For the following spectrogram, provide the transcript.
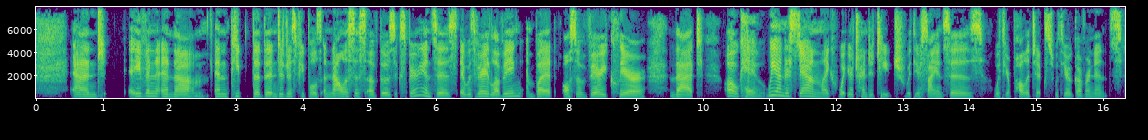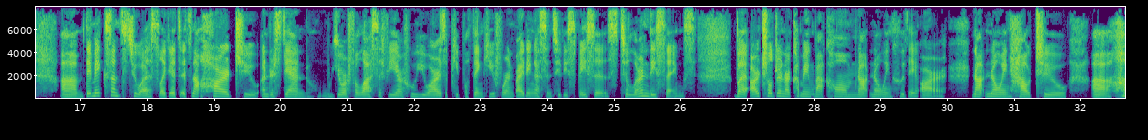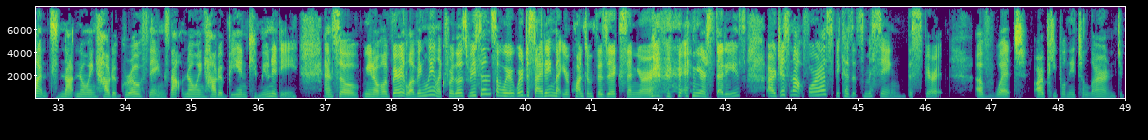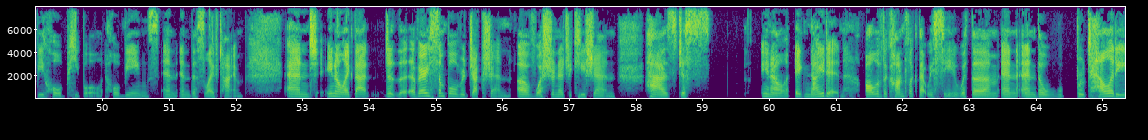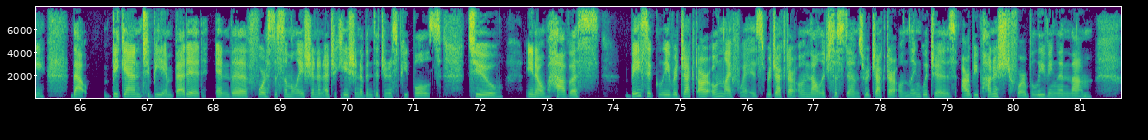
and even in um, and the, the indigenous people's analysis of those experiences, it was very loving, but also very clear that oh, okay, we understand like what you're trying to teach with your sciences, with your politics, with your governance. Um, they make sense to us. Like it's it's not hard to understand your philosophy or who you are as a people. Thank you for inviting us into these spaces to learn these things. But our children are coming back home not knowing who they are, not knowing how to uh, hunt, not knowing how to grow things, not knowing how to be in community. And so, you know, like very lovingly, like for those reasons, so we're we're deciding that your quantum physics and your and your studies are just not for us because it's missing the spirit of what our people need to learn to be whole people, whole beings in, in this lifetime. And, you know, like that, a very simple rejection of Western education has just you know ignited all of the conflict that we see with them and and the brutality that began to be embedded in the forced assimilation and education of indigenous peoples to you know have us basically reject our own life ways, reject our own knowledge systems, reject our own languages, or be punished for believing in them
